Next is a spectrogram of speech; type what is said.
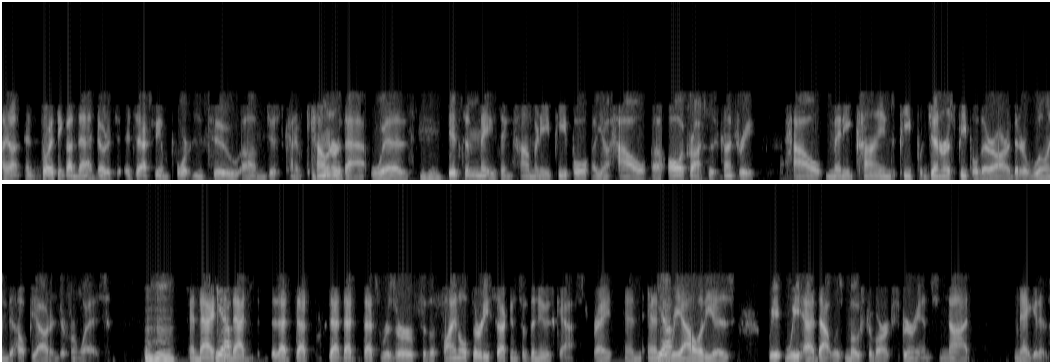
I, I, and so I think on that note, it's, it's actually important to um, just kind of counter that with mm-hmm. it's amazing how many people, you know, how uh, all across this country, how many kind people, generous people there are that are willing to help you out in different ways. Mm-hmm. And that, yep. and that, that, that, that, that, that's reserved for the final 30 seconds of the newscast, right? And, and yep. the reality is, we we had that was most of our experience, not negatives.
